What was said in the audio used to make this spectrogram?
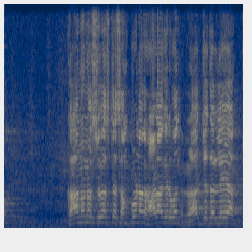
ಕಾನೂನು ಸುವ್ಯವಸ್ಥೆ ಸಂಪೂರ್ಣವಾಗಿ ಹಾಳಾಗಿರುವಂಥ ರಾಜ್ಯದಲ್ಲಿ ಅಕ್ಟೋಬರ್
